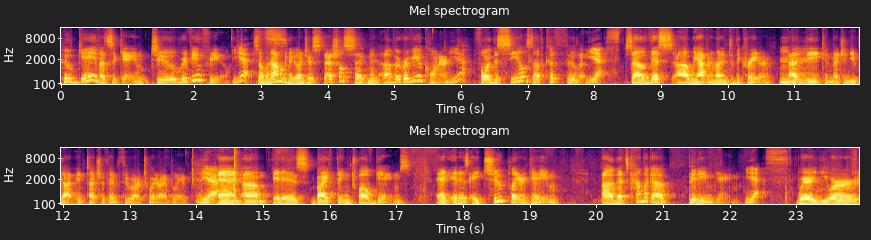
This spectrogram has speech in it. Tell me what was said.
who gave us a game to review for you. Yes. So now we're going to go into a special segment of a review corner Yeah. for the Seals of Cthulhu. Yes. So this, uh, we happened to run into the creator at Mm-hmm. the convention. You got in touch with him through our Twitter, I believe. Yeah. And um, it is by Thing Twelve Games, and it is a two-player game uh, that's kind of like a bidding game Yes. where you are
